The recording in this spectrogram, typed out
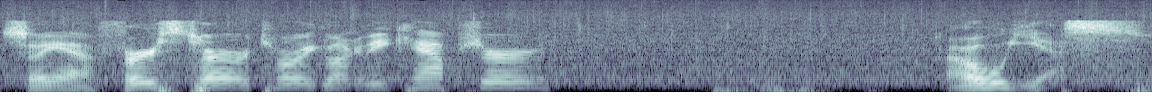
So yeah, first territory going to be captured. Oh yes.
